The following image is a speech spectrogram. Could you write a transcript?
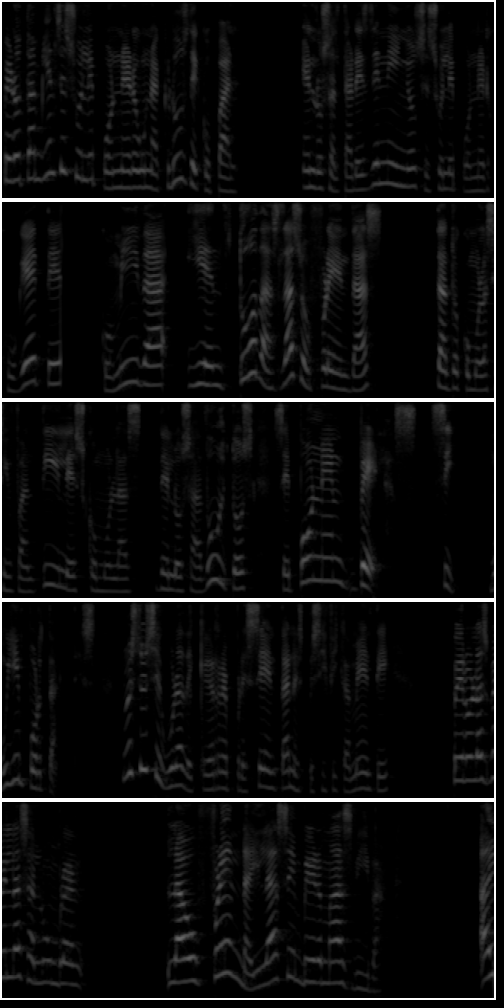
pero también se suele poner una cruz de copal. En los altares de niños se suele poner juguetes, comida y en todas las ofrendas, tanto como las infantiles como las de los adultos, se ponen velas. Sí, muy importantes. No estoy segura de qué representan específicamente, pero las velas alumbran la ofrenda y la hacen ver más viva. Hay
